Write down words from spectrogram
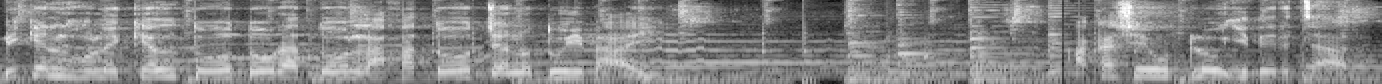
বিকেল হলে খেলতো, দৌড়াতো, লাফাতো যেন দুই ভাই। আকাশে উঠল ঈদের চাঁদ।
